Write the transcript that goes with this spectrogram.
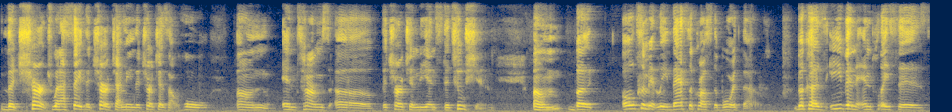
the church when i say the church i mean the church as a whole um in terms of the church and the institution. Um but ultimately that's across the board though because even in places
